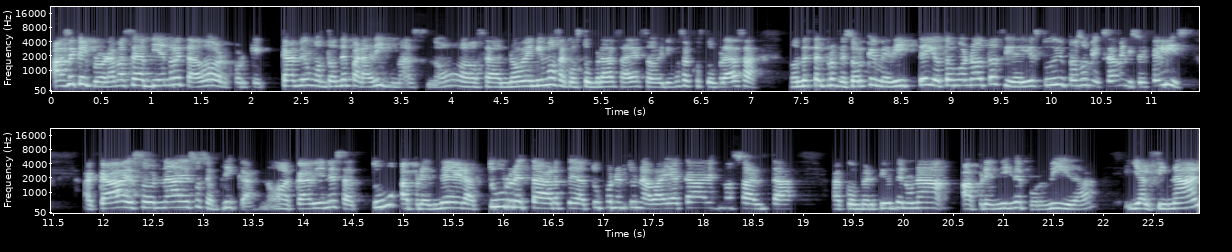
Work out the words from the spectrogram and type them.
Hace que el programa sea bien retador porque cambia un montón de paradigmas, ¿no? O sea, no venimos acostumbradas a eso, venimos acostumbradas a dónde está el profesor que me dicte, yo tomo notas y de ahí estudio y paso mi examen y soy feliz. Acá eso, nada de eso se aplica, ¿no? Acá vienes a tú aprender, a tú retarte, a tú ponerte una valla cada vez más alta, a convertirte en una aprendiz de por vida y al final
